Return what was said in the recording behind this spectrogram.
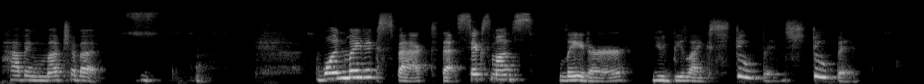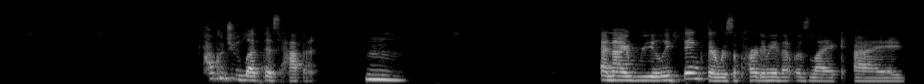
having much of a one might expect that six months later, you'd be like, stupid, stupid. How could you let this happen? Mm. And I really think there was a part of me that was like, I,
